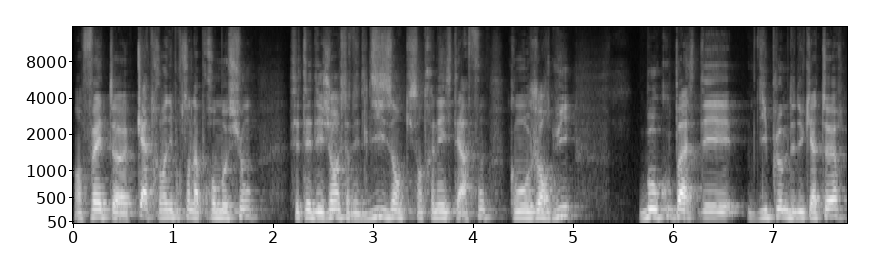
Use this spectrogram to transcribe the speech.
En fait, 90% euh, de la promotion, c'était des gens qui avaient 10 ans, qui s'entraînaient, ils étaient à fond. Quand aujourd'hui, beaucoup passent des diplômes d'éducateurs,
